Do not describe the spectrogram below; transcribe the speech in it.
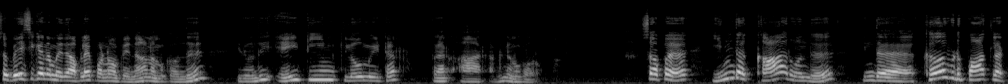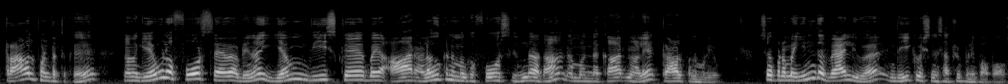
ஸோ பேசிக்காக நம்ம இதை அப்ளை பண்ணோம் அப்படின்னா நமக்கு வந்து இது வந்து எயிட்டீன் கிலோமீட்டர் பெர் ஆர் அப்படின்னு நமக்கு வரும். ஸோ அப்போ இந்த கார் வந்து இந்த கேர்வ்டு பாத்தில் ட்ராவல் பண்ணுறதுக்கு நமக்கு எவ்வளோ ஃபோர்ஸ் தேவை அப்படின்னா M V square by R அளவுக்கு நமக்கு ஃபோர்ஸ் இருந்தால் தான் நம்ம இந்த கார்னாலே ட்ராவல் பண்ண முடியும். ஸோ இப்போ நம்ம இந்த வேல்யூவை இந்த ஈக்குவேஷனை சப்ஸ்ட் பண்ணி பார்ப்போம்.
